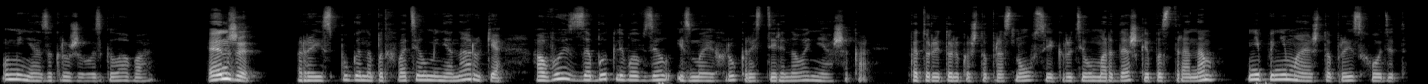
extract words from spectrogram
у меня закружилась голова. «Энджи, Рэй испуганно подхватил меня на руки, а Войс заботливо взял из моих рук растерянного няшика, который только что проснулся и крутил мордашкой по сторонам, не понимая, что происходит.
